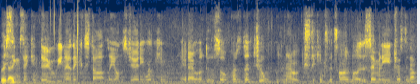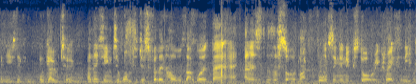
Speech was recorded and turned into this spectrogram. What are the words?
But There's I, things they can do. You know, they can start Leon's journey working, you know, under the sort of presidential, you know, sticking to the timeline. There's so many interesting avenues they can, can go to, and they seem to want to just fill in holes that weren't there. And as the sort of like forcing a new story creates an even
